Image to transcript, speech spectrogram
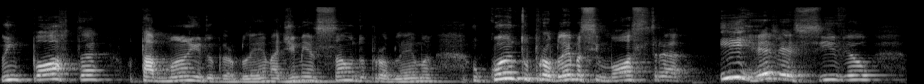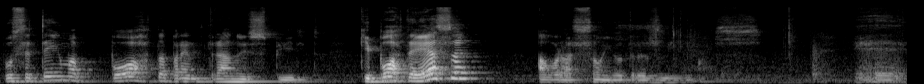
Não importa o tamanho do problema, a dimensão do problema, o quanto o problema se mostra irreversível, você tem uma porta para entrar no espírito. Que porta é essa? A oração em outras línguas. É.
